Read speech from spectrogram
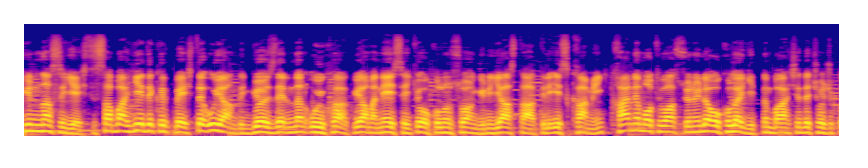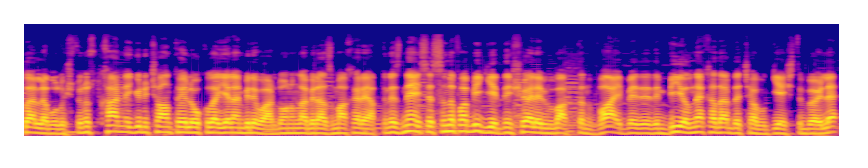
gün nasıl geçti? Sabah 7.45'te uyandın. Gözlerinden uyku akıyor ama neyse ki okulun son günü yaz tatili is coming. Karne motivasyonuyla okula gittin. Bahçede çocuklarla buluştunuz. Karne günü çantayla okula gelen biri vardı. Onunla biraz makara yaptınız. Neyse sınıfa bir girdin. Şöyle bir baktın. Vay be dedim. Bir yıl ne kadar da çabuk geçti böyle.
